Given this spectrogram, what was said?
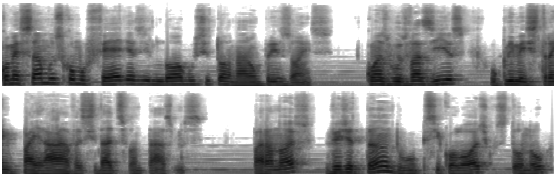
Começamos como férias e logo se tornaram prisões. Com as ruas vazias, o clima estranho pairava as cidades fantasmas. Para nós, vegetando o psicológico se tornou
